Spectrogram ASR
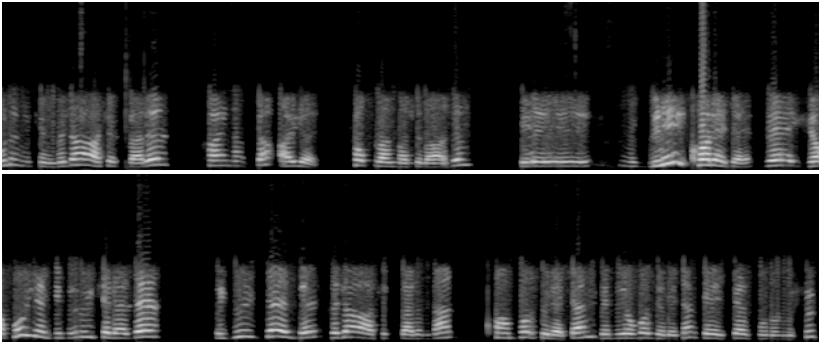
Bunun için gıda atıkları kaynakta ayrı toplanması lazım. Ee, Güney Kore'de ve Japonya gibi ülkelerde yüzlerce gıda atıklarından kompost üreten ve biyogaz üreten tesisler kurulmuştur.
